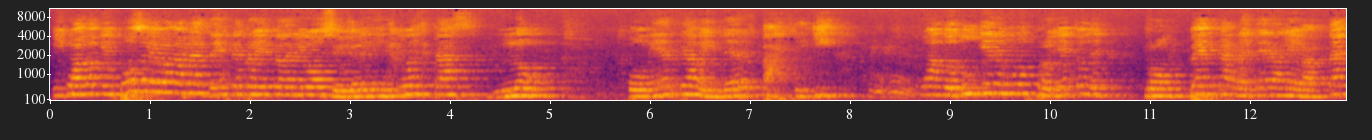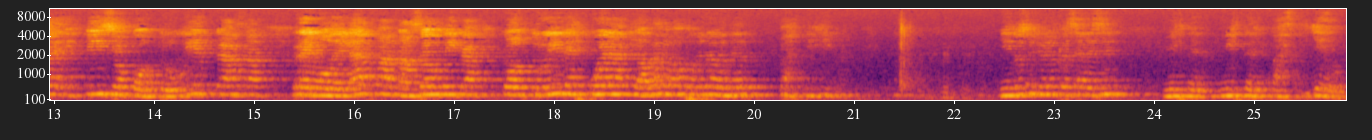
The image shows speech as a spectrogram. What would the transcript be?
Y cuando a mi esposo le van a hablar de este proyecto de negocio, yo le dije, tú estás loco, ponerte a vender pastillitas. Cuando tú tienes unos proyectos de romper carreteras, levantar edificios, construir casas, remodelar farmacéuticas, construir escuelas y ahora le vas a poner a vender pastillitas. Y entonces yo le empecé a decir, Mr. Mister Pastillero,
